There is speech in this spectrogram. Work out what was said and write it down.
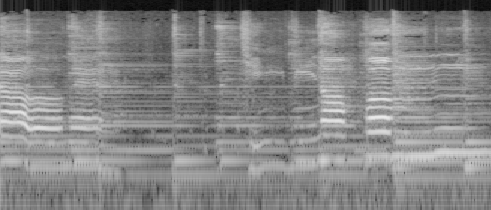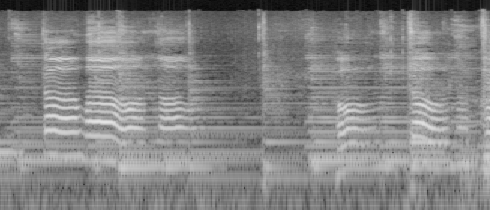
よね。君の本当の本当の心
